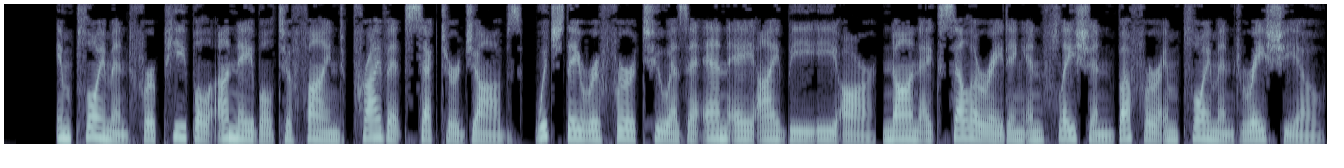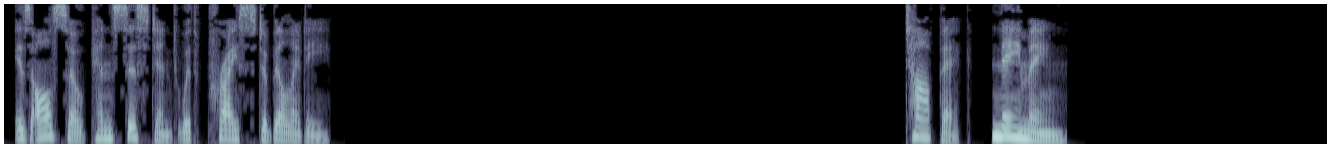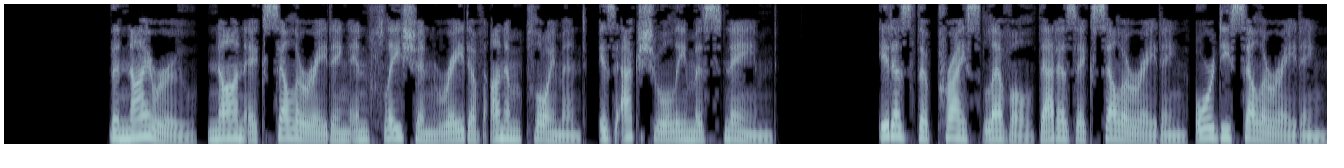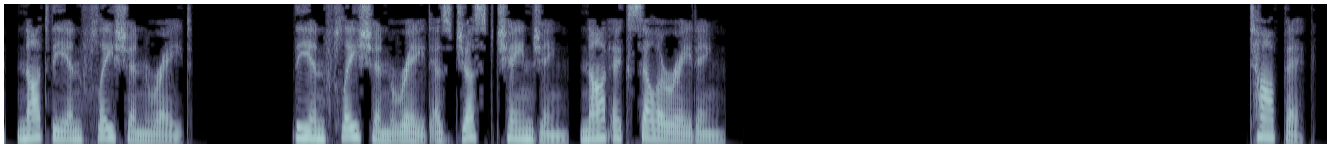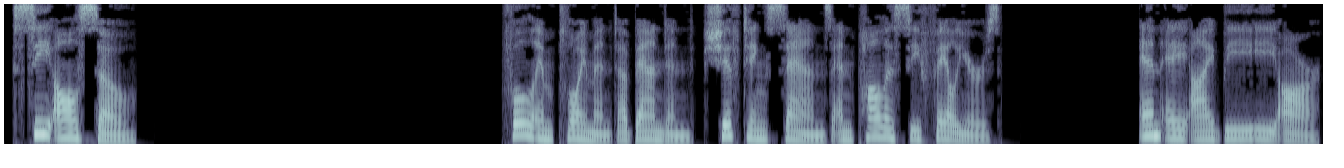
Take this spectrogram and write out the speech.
employment for people unable to find private sector jobs, which they refer to as a NAIBER non-accelerating inflation buffer employment ratio, is also consistent with price stability. Topic: Naming. The Nairu, non-accelerating inflation rate of unemployment, is actually misnamed. It is the price level that is accelerating or decelerating, not the inflation rate. The inflation rate is just changing, not accelerating. Topic. See also Full employment abandoned, shifting sands and policy failures NAIBER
